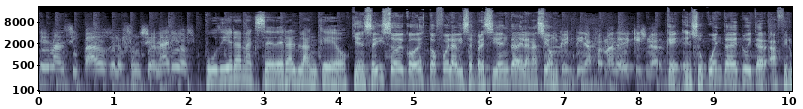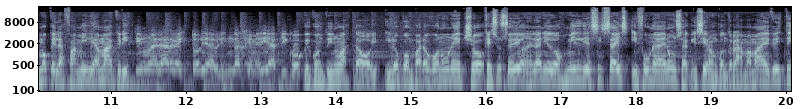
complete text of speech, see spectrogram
emancipados de los funcionarios pudieran acceder al blanqueo. Quien se hizo eco de esto fue la vicepresidenta de la Nación, Cristina Fernández de Kirchner, que en su cuenta de Twitter afirmó que la familia Macri tiene una larga historia de blindaje mediático que continúa hasta hoy y lo comparó con un hecho que sucedió en el año 2016 y fue una denuncia que hicieron contra la mamá de Cristina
